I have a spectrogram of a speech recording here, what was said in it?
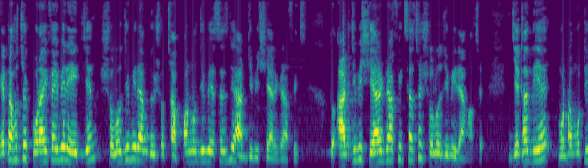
এটা হচ্ছে কোরাই ফাইভ এর এইট জেন ষোলো জিবি র্যাম দুইশো ছাপ্পান্ন জিবি এসএসডি আট জিবি শেয়ার গ্রাফিক্স তো আট জিবি শেয়ার গ্রাফিক্স আছে, ষোলো জিবি র্যাম আছে। যেটা দিয়ে মোটামুটি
